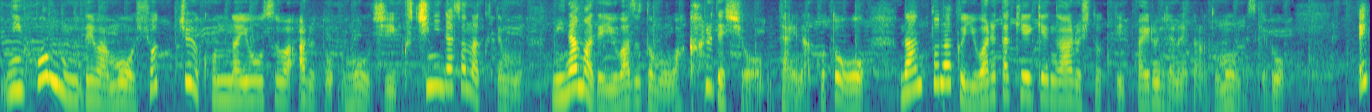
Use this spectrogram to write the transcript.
日本ではもうしょっちゅうこんな様子はあると思うし口に出さなくても皆まで言わずとも分かるでしょうみたいなことをなんとなく言われた経験がある人っていっぱいいるんじゃないかなと思うんですけどえ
